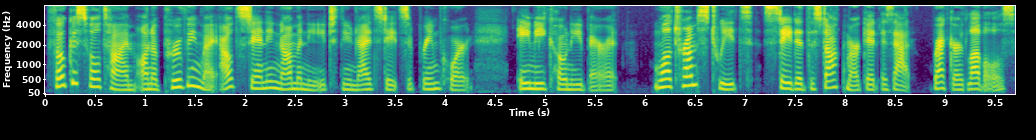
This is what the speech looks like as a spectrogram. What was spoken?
focus full time on approving my outstanding nominee to the United States Supreme Court, Amy Coney Barrett. While Trump's tweets stated the stock market is at record levels,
